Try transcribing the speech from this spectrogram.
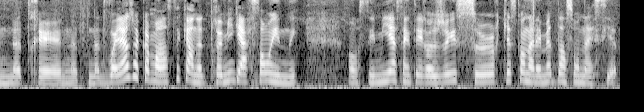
notre, notre, notre voyage a commencé quand notre premier garçon est né on s'est mis à s'interroger sur qu'est-ce qu'on allait mettre dans son assiette.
